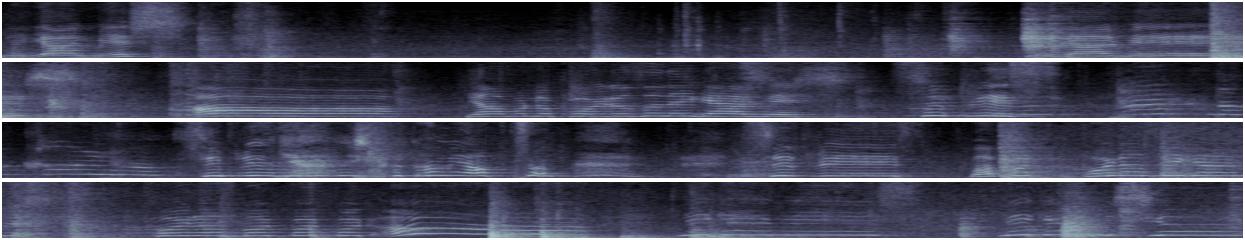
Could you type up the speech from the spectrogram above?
Ne gelmiş? Ne gelmiş? Aa! Yağmur'la Poyraz'a ne gelmiş? Sürpriz. Sürpriz gelmiş. Kaka mı yaptın? Sürpriz. Bak bak Poyraz ne gelmiş? Poyraz bak bak bak. Aa! Ne gelmiş? Ne gelmiş ya?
